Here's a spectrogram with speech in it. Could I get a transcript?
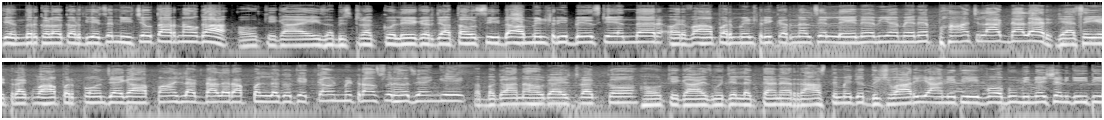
के अंदर खड़ा कर दिया, इसे नीचे उतारना होगा। ओके गाइस अब इस ट्रक को लेकर जाता हूँ सीधा मिलिट्री बेस के अंदर और वहाँ पर मिलिट्री कर्नल से लेने भी है मैंने पाँच लाख डॉलर जैसे ये ट्रक वहाँ पर पहुँच जाएगा पाँच लाख डॉलर अपन लोगों के अकाउंट में ट्रांसफ़र हो जाएँगे। तब भगाना होगा इस ट्रक को। ओके गाइज़ मुझे लगता है ना, रास्ते में जो दुश्वारी आनी थी, वो अबुमिनेशन की थी,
